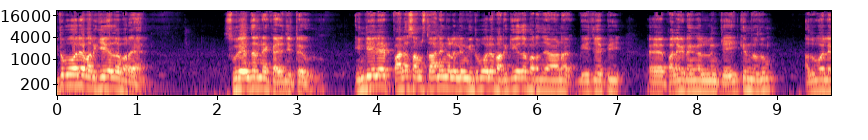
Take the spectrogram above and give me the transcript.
ഇതുപോലെ വർഗീയത പറയാൻ സുരേന്ദ്രനെ കഴിഞ്ഞിട്ടേ ഉള്ളൂ. ഇന്ത്യയിലെ പല സംസ്ഥാനങ്ങളിലും ഇതുപോലെ വർഗീയത പറഞ്ഞാണ് ബി ജെ പി പലയിടങ്ങളിലും ജയിക്കുന്നതും അതുപോലെ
